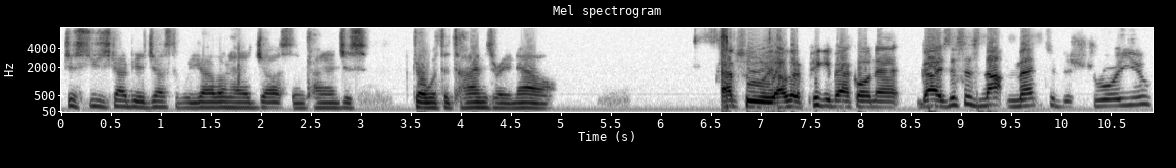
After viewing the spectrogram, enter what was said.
just you just got to be adjustable you got to learn how to adjust and kind of just go with the times right now Absolutely. I'm to piggyback on that. Guys, this is not meant to destroy you.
